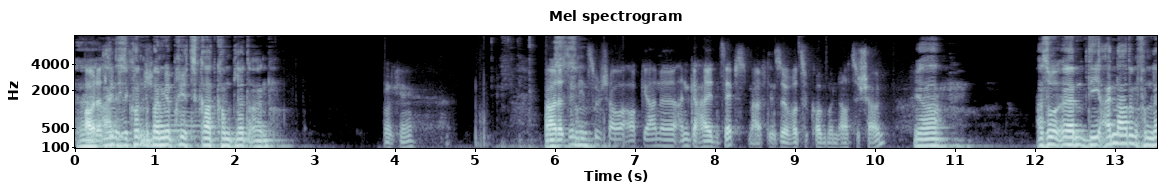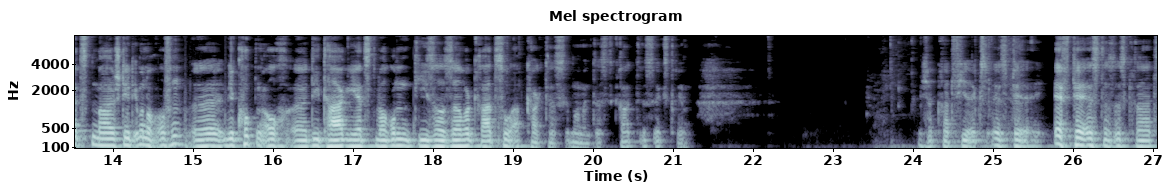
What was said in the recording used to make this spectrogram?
Äh, eine Sekunde, bei mir bricht es gerade komplett ein. Okay. Aber da sind die Zuschauer auch gerne angehalten, selbst mal auf den Server zu kommen und nachzuschauen. Ja. Also ähm, die Einladung vom letzten Mal steht immer noch offen. Äh, wir gucken auch äh, die Tage jetzt, warum dieser Server gerade so abkackt ist im Moment. Das gerade ist extrem. Ich habe gerade 4 X- SP FPS, das ist gerade.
